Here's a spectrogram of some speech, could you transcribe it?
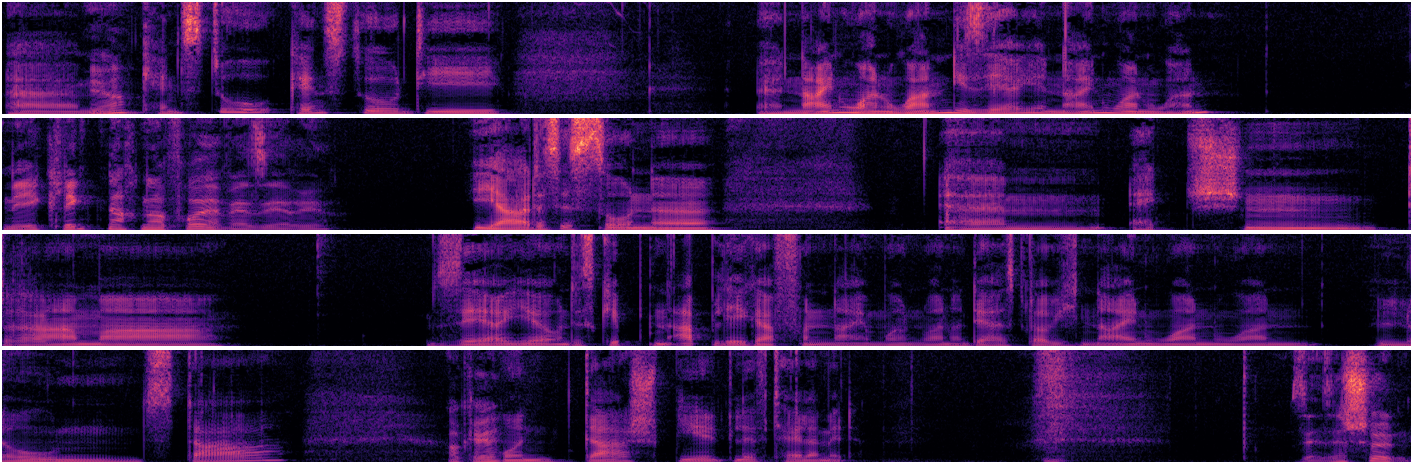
Ähm, Ja? Kennst du, kennst du die äh, 911, die Serie 911? Nee, klingt nach einer Feuerwehrserie. Ja, das ist so eine ähm, Action-Drama-Serie und es gibt einen Ableger von 911 und der heißt, glaube ich, 911 Lone Star Okay. und da spielt Liv Taylor mit. Sehr, sehr schön.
